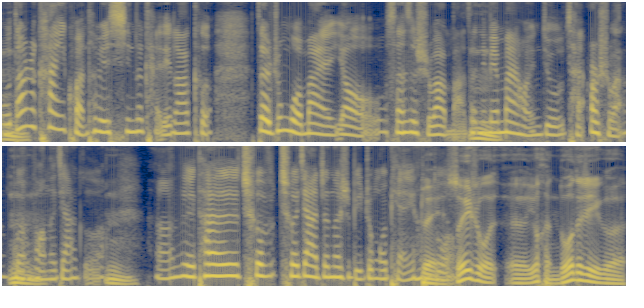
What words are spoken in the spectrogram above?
我当时看一款特别新的凯迪拉克，在中国卖要三四十万吧，在那边卖好像就才二十万，官方的价格。嗯，啊，所以它车车价真的是比中国便宜很多。对，所以说呃，有很多的这个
